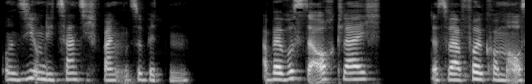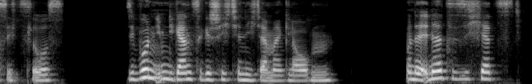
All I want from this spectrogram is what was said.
und sie um die zwanzig Franken zu bitten. Aber er wusste auch gleich, das war vollkommen aussichtslos. Sie würden ihm die ganze Geschichte nicht einmal glauben. Und erinnerte sich jetzt,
